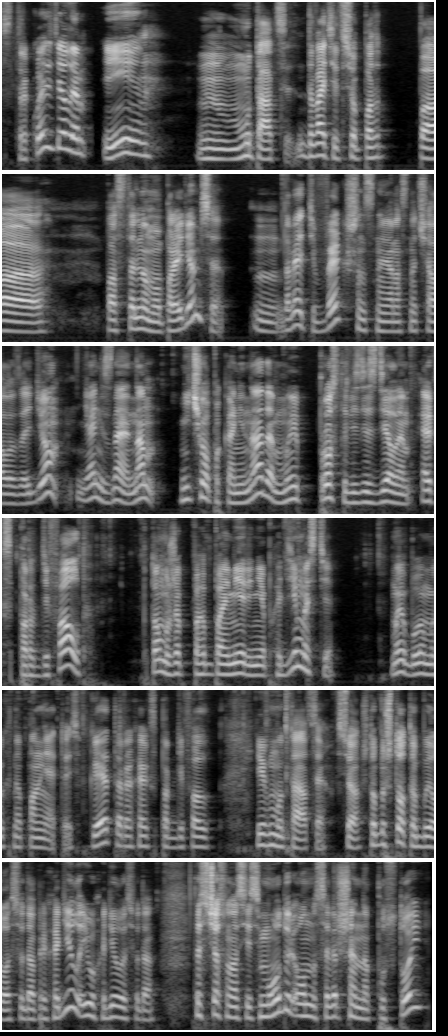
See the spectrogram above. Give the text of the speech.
строкой сделаем. И мутации. Давайте все по, по, по остальному пройдемся. Давайте в Actions, наверное, сначала зайдем. Я не знаю, нам ничего пока не надо. Мы просто везде сделаем export default. Потом уже по, по мере необходимости мы будем их наполнять. То есть в геттерах, export default и в мутациях. Все, чтобы что-то было сюда приходило и уходило сюда. То есть сейчас у нас есть модуль, он совершенно пустой.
